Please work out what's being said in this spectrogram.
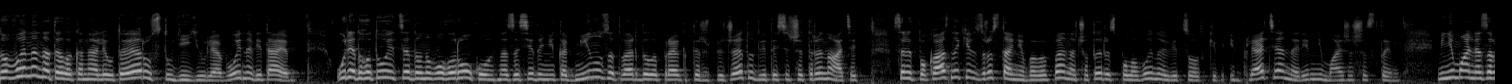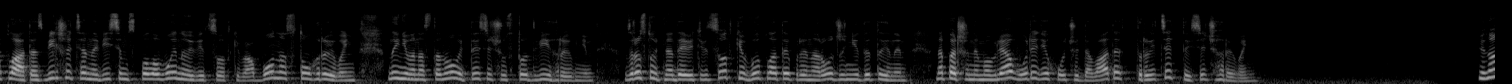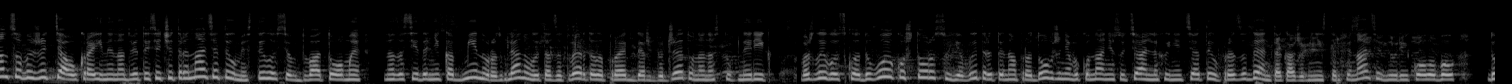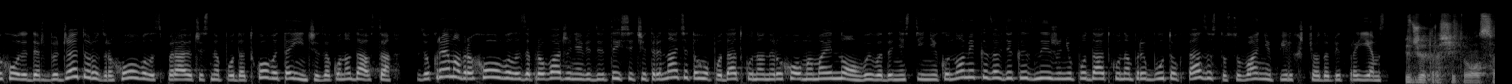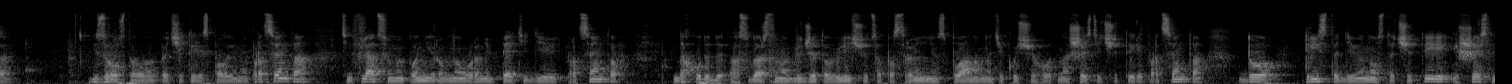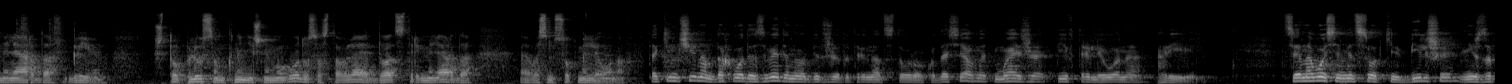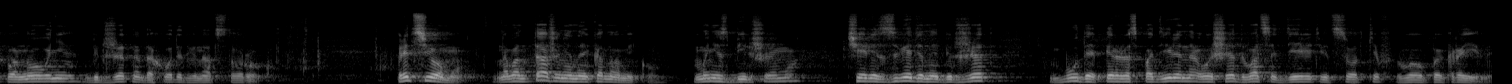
Новини на телеканалі УТР у студії Юлія Война. Вітаю. Уряд готується до нового року. На засіданні Кабміну затвердили проект держбюджету 2013. Серед показників зростання ВВП на 4,5%, інфляція на рівні майже 6%. Мінімальна зарплата збільшиться на 8,5% або на 100 гривень. Нині вона становить 1102 гривні. Зростуть на 9% виплати при народженні дитини. На перше немовля в уряді хочуть давати 30 тисяч гривень. Фінансове життя України на 2013 умістилося в два томи. На засіданні Кабміну розглянули та затвердили проект держбюджету на наступний рік. Важливою складовою кошторису є витрати на продовження виконання соціальних ініціатив президента, каже міністр фінансів Юрій Колобов. Доходи держбюджету розраховували, спираючись на податкове та інші законодавства. Зокрема, враховували запровадження від 2013-го податку на нерухоме майно, виведення з тіні економіки завдяки зниженню податку на прибуток та застосування пільг щодо підприємств. Бюджет рассчитывался из роста ВВП 4,5%. Инфляцию мы планируем на уровне 5,9%. Доходы государственного бюджета увеличиваются по сравнению с планом на текущий год на 6,4% до 394,6 миллиарда гривен, что плюсом к нынешнему году составляет 23 миллиарда э, 800 миллионов. Таким чином, доходи зведеного бюджету 2013 року досягнуть майже півтрильйона гривень. Це на 8% більше, ніж заплановані бюджетні доходи 2012 року. При цьому навантаження на економіку ми не збільшуємо. Через зведений бюджет буде перерозподілено лише 29% ВВП країни.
